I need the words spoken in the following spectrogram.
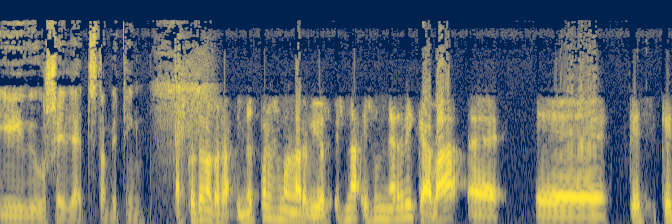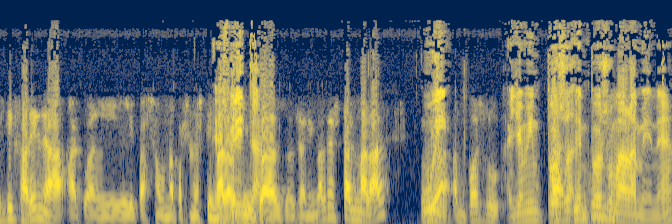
i ocellets, també tinc. Escolta una cosa, i no et poses molt nerviós. És, una, és un nervi que va... Eh, eh, que, és, que és diferent a, a quan li passa a una persona estimada. És veritat. Els, els animals estan malalts, Ui, jo em poso... Jo em poso, Ah, em poso un- malament, eh?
